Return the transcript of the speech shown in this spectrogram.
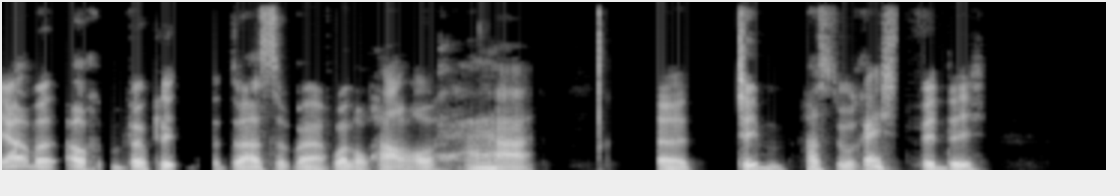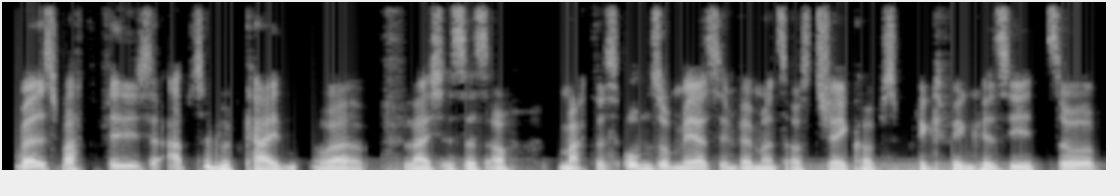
Ja, aber auch wirklich, du hast, äh, äh, Tim, hast du recht, finde ich. Weil es macht, finde ich, absolut keinen, oder vielleicht ist das auch, macht es umso mehr Sinn, wenn man es aus Jacobs Blickwinkel sieht. So,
